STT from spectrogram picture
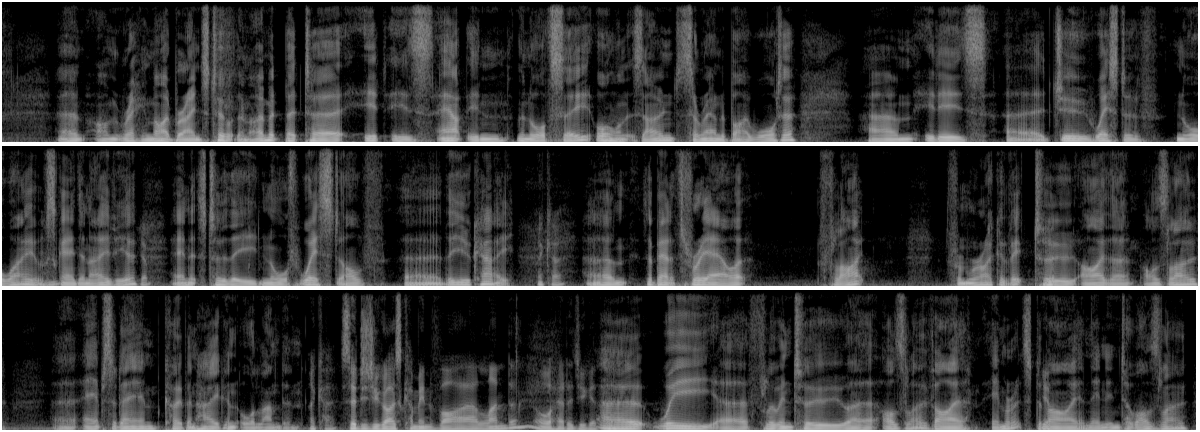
Um, I'm racking my brains too at the moment, but uh, it is out in the North Sea, all on its own, surrounded by water. Um, it is uh, due west of Norway, of Mhm. Scandinavia, Yep. and it's to the northwest of uh, the UK. Okay. Um, it's about a three hour flight from Reykjavik to either Oslo, uh, Amsterdam, Copenhagen, or London. Okay. So did you guys come in via London or how did you get there? Uh, we uh, flew into uh, Oslo via Emirates, Yep. Dubai, and then into Oslo.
